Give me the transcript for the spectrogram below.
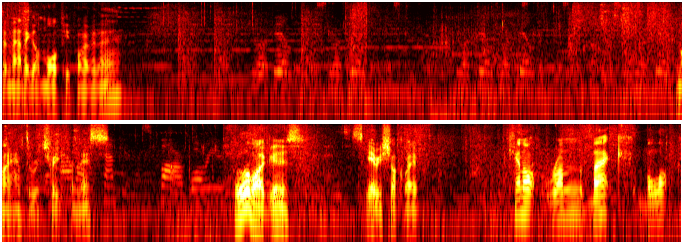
So now they got more people over there. Your building is your building is. Your build your building is. Your building. Might have to retreat from this. champion is far. Our warriors. Oh my goodness. Scary shockwave. Cannot run back. Blocked.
